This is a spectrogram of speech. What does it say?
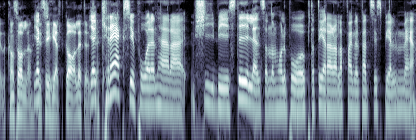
eh, konsolen. Jag- det ser helt galet ut. Jag kräks ju på den här uh, chibi-stilen som de håller på och uppdaterar alla Final Fantasy-spel med.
